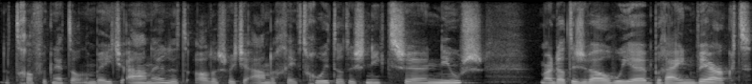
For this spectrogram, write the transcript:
Dat gaf ik net al een beetje aan. Hè? Dat alles wat je aandacht geeft groeit, dat is niets eh, nieuws. Maar dat is wel hoe je brein werkt.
